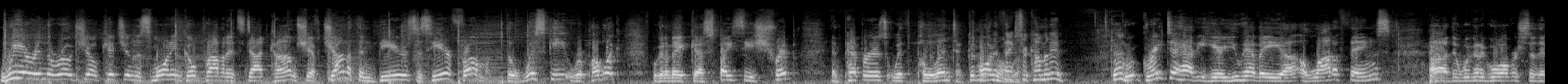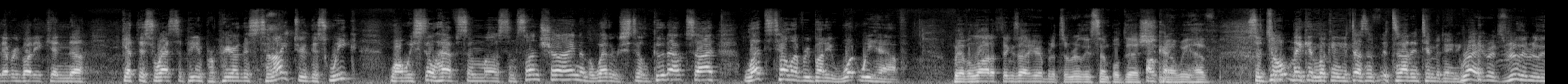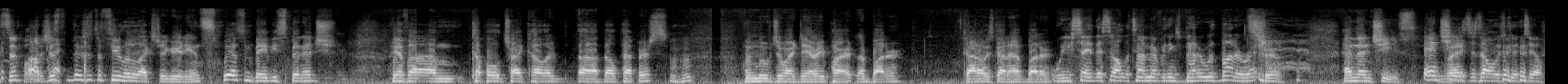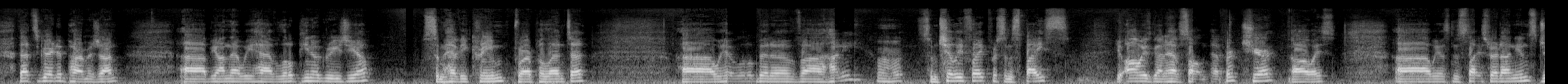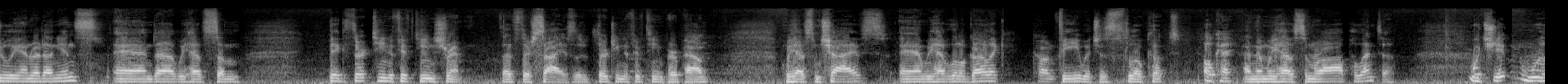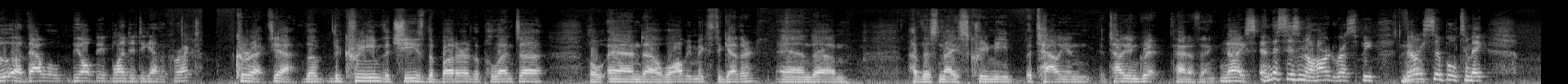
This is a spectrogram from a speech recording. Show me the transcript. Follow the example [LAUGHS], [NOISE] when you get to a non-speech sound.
We are in the Rhode Show kitchen this morning. GoProvidence.com. Chef Jonathan Beers is here from the Whiskey Republic. We're going to make uh, spicy shrimp and peppers with polenta. Good morning. Thanks for coming in. Good. Gr- Great to have you here. You have a, uh, a lot of things uh, that we're going to go over so that everybody can uh, get this recipe and prepare this tonight or this week while we still have some uh, some sunshine and the weather is still good outside. Let's tell everybody what we have. We have a lot of things out here, but it's a really simple dish. Okay. You know, we have So don't make it looking. It doesn't. It's not intimidating. right. It's really really simple. There's just there's just a few little extra ingredients. We have some baby spinach. We have um, a couple tricolored uh, bell peppers. Mm-hmm. We move to our dairy part, our butter. God always got to have butter. We say this all the time. Everything's better with butter, right? It's true. and then cheese. [LAUGHS] And cheese right? is always good too. [LAUGHS] That's grated Parmesan. Uh, beyond that, we have a little Pinot Grigio, some heavy cream for our polenta. Uh, we have a little bit of uh, honey, Mm-hmm. some chili flake for some spice. You always got to have salt and pepper. Sure. Always. Uh, we have some sliced red onions, julienne red onions, and uh, we have some big 13 to 15 shrimp. That's their size, they're 13 to 15 per pound. We have some chives, and we have a little garlic confit, which is slow cooked, Okay. and then we have some raw polenta. Which it will uh, that will be all be blended together, correct? Correct. Yeah. The the cream, the cheese, the butter, the polenta, the, and uh, will all be mixed together and um, have this nice creamy Italian Italian grit kind of thing. Nice. And this isn't a hard recipe. Very No. simple to make.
